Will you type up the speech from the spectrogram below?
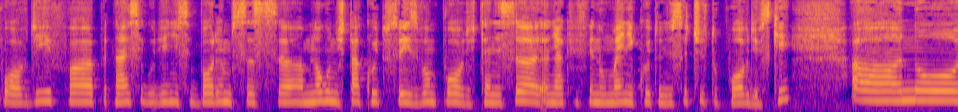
Пловдив, а, 15 години се борим с а, много неща, които са извън Пловдив. Те не са някакви феномени, които не са чисто пловдивски, а, но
